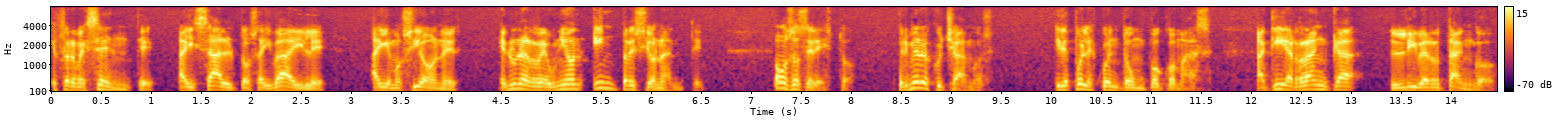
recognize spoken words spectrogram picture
efervescente. Hay saltos, hay baile, hay emociones, en una reunión impresionante. Vamos a hacer esto. Primero escuchamos y después les cuento un poco más. Aquí arranca Libertango.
